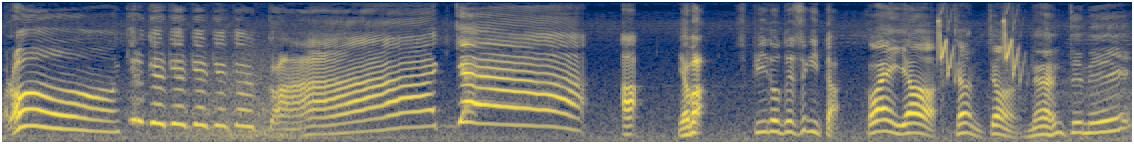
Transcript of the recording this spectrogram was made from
あらーんキルキルキルキルキルキル。ガーギャー！あやば。スピード出すぎた。怖いよ。ちょんちょん。なんてね？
